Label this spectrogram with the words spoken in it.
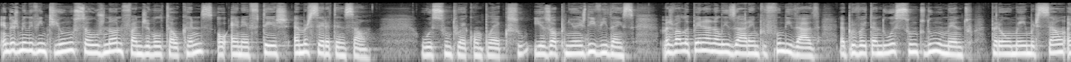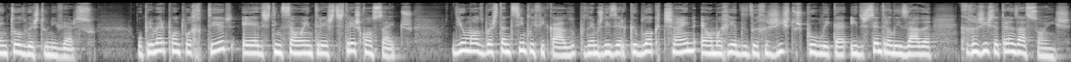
em 2021 são os non-fungible tokens, ou NFTs, a merecer atenção. O assunto é complexo e as opiniões dividem-se, mas vale a pena analisar em profundidade, aproveitando o assunto do momento para uma imersão em todo este universo. O primeiro ponto a reter é a distinção entre estes três conceitos. De um modo bastante simplificado, podemos dizer que blockchain é uma rede de registros pública e descentralizada que registra transações.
